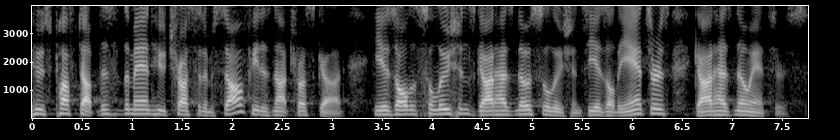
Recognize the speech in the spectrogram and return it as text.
who's puffed up. This is the man who trusted himself. He does not trust God. He has all the solutions. God has no solutions. He has all the answers. God has no answers.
